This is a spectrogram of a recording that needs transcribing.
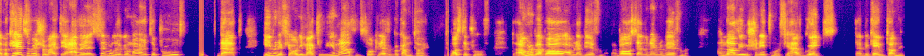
I have a similar Gemara to prove that even if you only match with your mouth, it still can never become toy. What's the proof? Amr Babo, Amr Babo said the name of Yechma. Anavim Shanitmu. If you have grapes that became tummy,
